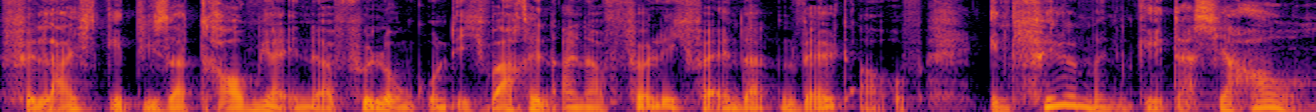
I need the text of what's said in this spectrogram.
Vielleicht geht dieser Traum ja in Erfüllung und ich wache in einer völlig veränderten Welt auf. In Filmen geht das ja auch.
